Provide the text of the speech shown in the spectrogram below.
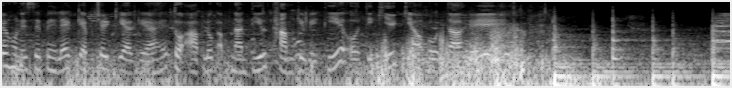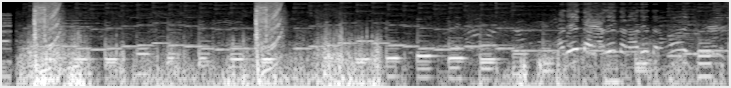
डिज़ास्टर होने से पहले कैप्चर किया गया है तो आप लोग अपना दिल थाम के बैठिए और देखिए क्या होता है Ada tak?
